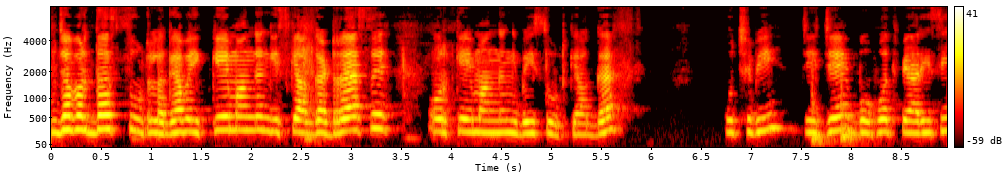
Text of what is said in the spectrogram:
ज़बरदस्त सूट लग भाई। के मांगेंगे इसके आगे ड्रेस और के मांगेंगे भाई सूट के आगे? कुछ भी चीज़ें बहुत प्यारी सी।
